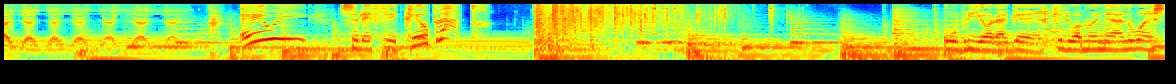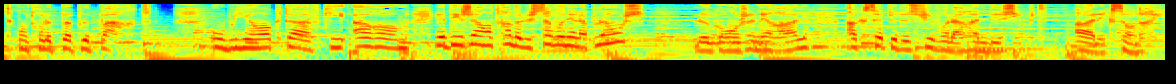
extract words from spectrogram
Aïe, aïe, aïe, aïe, aïe, aïe, aïe. Eh oui, c'est l'effet Cléopâtre. Oubliant la guerre qui doit mener à l'ouest contre le peuple parthe, oubliant Octave qui, à Rome, est déjà en train de lui savonner la planche, le grand général accepte de suivre la reine d'Égypte à Alexandrie.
